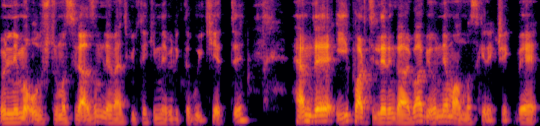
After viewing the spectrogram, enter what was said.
önlemi oluşturması lazım. Levent Gültekin'le birlikte bu iki etti. Hem de İyi Partililerin galiba bir önlem alması gerekecek ve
